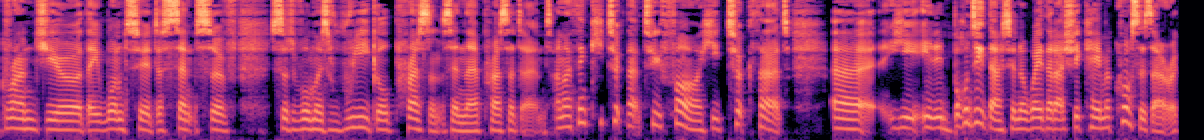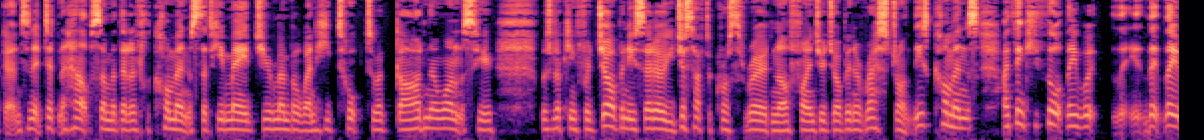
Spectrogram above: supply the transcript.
grandeur. They wanted a sense of sort of almost regal presence in their president. And I think he took that too far. He took that, uh, he, embodied that in a way that actually came across as arrogant. And it didn't help some of the little comments that he made. Do you remember when he talked to a gardener once who was looking for a job and he said, Oh, you just have to cross the road and I'll find you a job in a restaurant? These comments, I think he thought they were, they, they,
